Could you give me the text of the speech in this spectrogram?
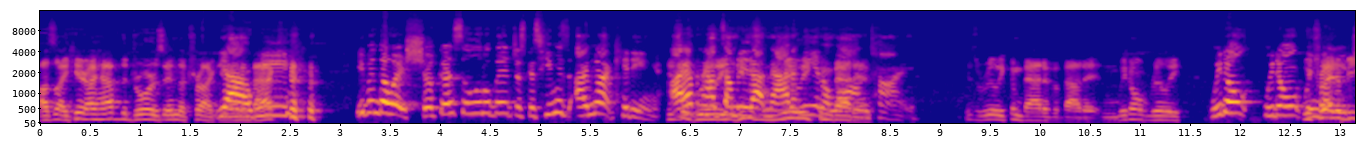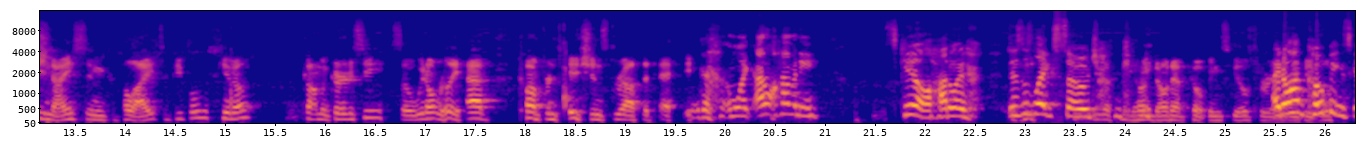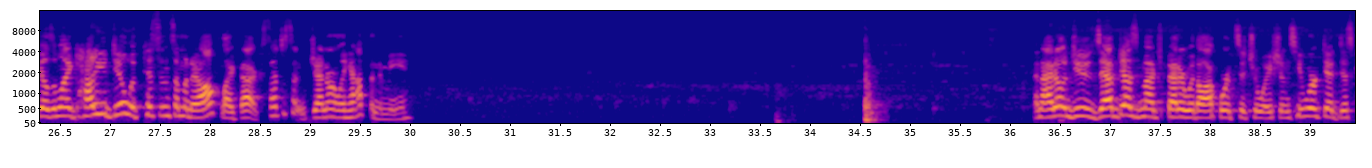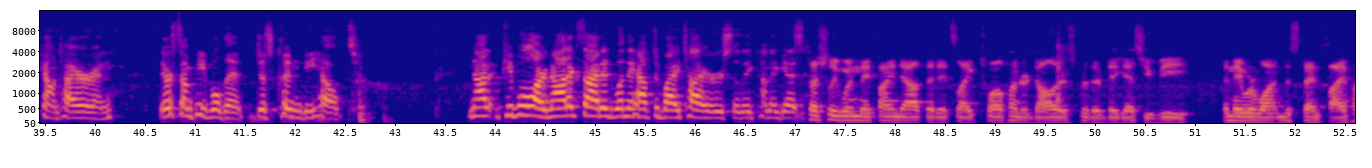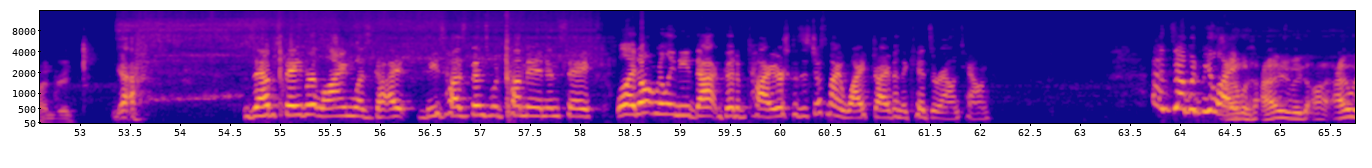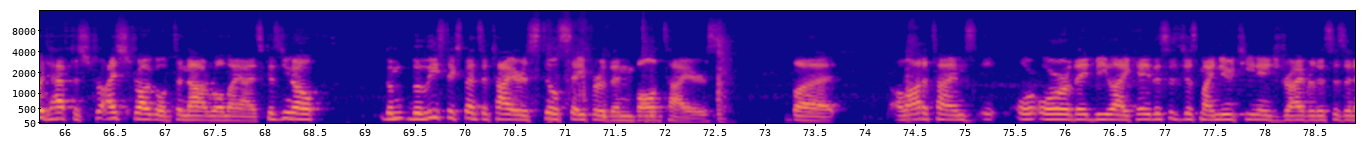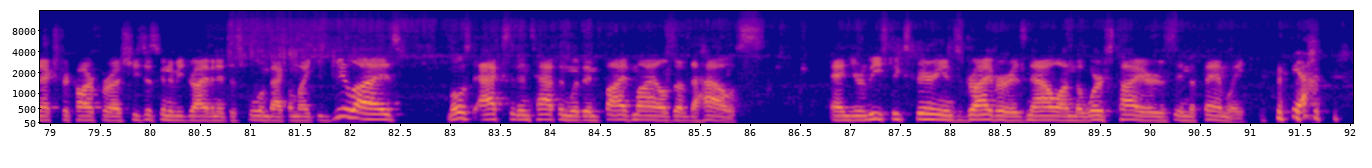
I was like, here, I have the drawers in the truck. You yeah, want 'em back? we, even though it shook us a little bit, just because he was, I'm not kidding. He's I haven't really- had somebody that mad really at me in a long time. He's really combative about it, and we don't really. We don't, we don't, We try to be nice and polite to people, you know, common courtesy. So we don't really have confrontations throughout the day. I'm like, I don't have any skill. How do I, this is like so, don't, don't have coping skills for. I don't have people. coping skills. I'm like, how do you deal with pissing someone off like that? Because that doesn't generally happen to me. And I don't do Zeb does much better with awkward situations. He worked at Discount Tire, and there's some people that just couldn't be helped. Not people are not excited when they have to buy tires, so they kind of get especially when they find out that it's like twelve hundred dollars for their big SUV, and they were wanting to spend five hundred. Yeah. Zeb's favorite line was guy these husbands would come in and say, Well, I don't really need that good of tires because it's just my wife driving the kids around town. And Zeb would be like, I would, I would, I would have to. Str- I struggled to not roll my eyes because you know, the the least expensive tire is still safer than bald tires, but a lot of times, or or they'd be like, "Hey, this is just my new teenage driver. This is an extra car for us. She's just going to be driving it to school and back." I'm like, you realize most accidents happen within five miles of the house, and your least experienced driver is now on the worst tires in the family. Yeah.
